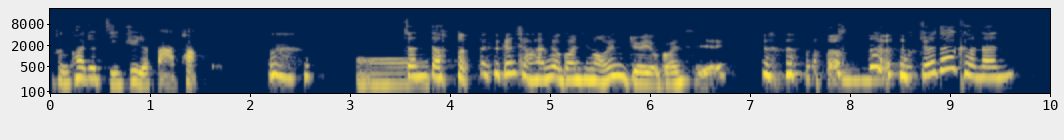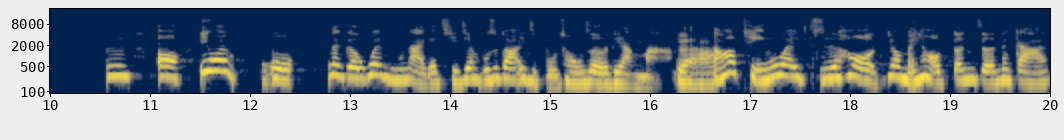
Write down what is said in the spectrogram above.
很快就急剧的发胖了。哦，真的，这是跟小孩没有关系吗？我一直觉得有关系哎、欸。我觉得可能，嗯，哦，因为我。那个喂母奶的期间，不是都要一直补充热量嘛？对啊。然后停喂之后，又没有跟着那个、啊，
